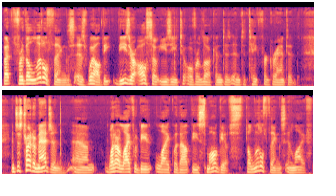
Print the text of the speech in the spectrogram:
but for the little things as well. The, these are also easy to overlook and to, and to take for granted. And just try to imagine um, what our life would be like without these small gifts, the little things in life.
